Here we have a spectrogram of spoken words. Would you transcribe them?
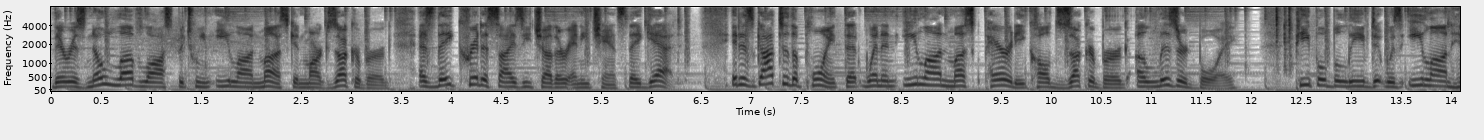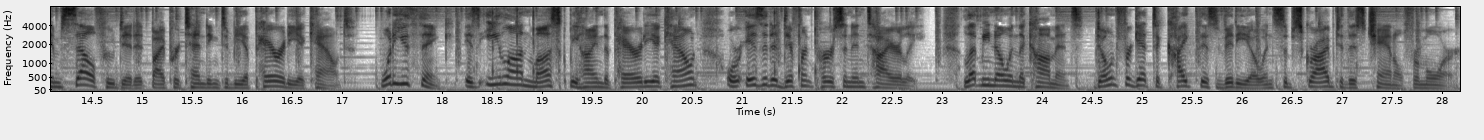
There is no love lost between Elon Musk and Mark Zuckerberg as they criticize each other any chance they get. It has got to the point that when an Elon Musk parody called Zuckerberg a lizard boy, people believed it was Elon himself who did it by pretending to be a parody account. What do you think? Is Elon Musk behind the parody account, or is it a different person entirely? Let me know in the comments. Don't forget to kike this video and subscribe to this channel for more.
